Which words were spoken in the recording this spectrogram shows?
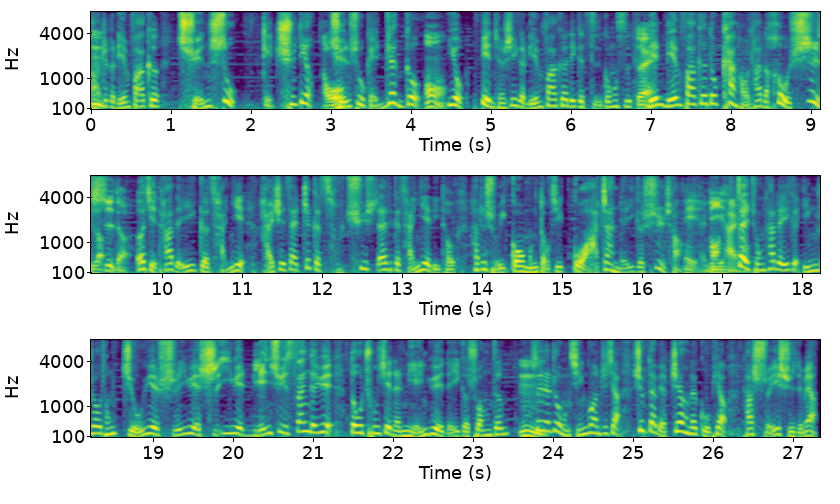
啊、嗯、这个联发科全数。给吃掉，全数给认购，哦，又变成是一个联发科的一个子公司，对，连联发科都看好它的后市了，是的，而且它的一个产业还是在这个趋势，在这个产业里头，它是属于高门斗气寡占的一个市场，哎，很厉害、哦。再从它的一个营收，从九月、十一月、十一月连续三个月都出现了年月的一个双增，嗯，所以在这种情况之下，是不是代表这样的股票它随时怎么样，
